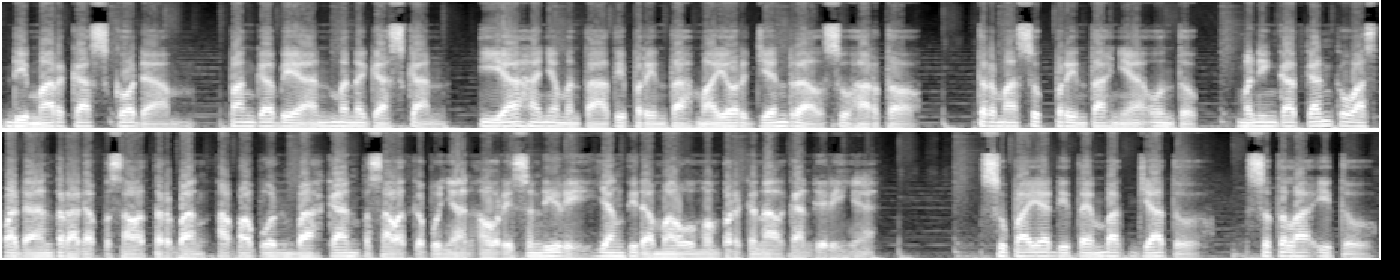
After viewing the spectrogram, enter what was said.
Di markas Kodam, Panggabean menegaskan, ia hanya mentaati perintah Mayor Jenderal Soeharto termasuk perintahnya untuk meningkatkan kewaspadaan terhadap pesawat terbang apa pun bahkan pesawat kepunyaan Auris sendiri yang tidak mau memperkenalkan dirinya. Supaya ditembak jatuh. Setelah itu,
